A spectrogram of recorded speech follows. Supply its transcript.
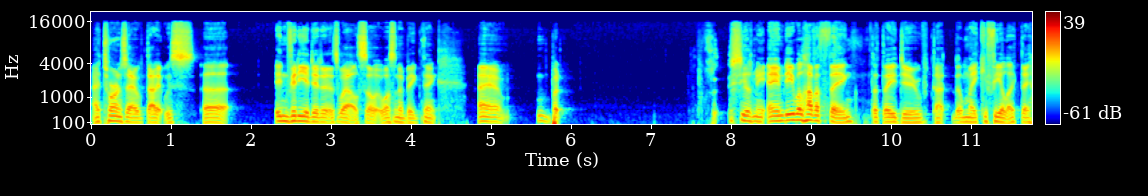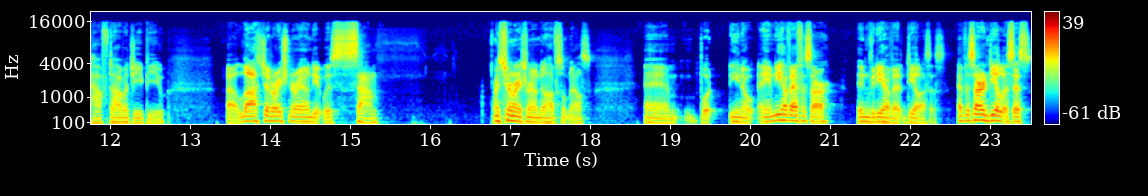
It turns out that it was uh, Nvidia did it as well, so it wasn't a big thing. Um, but excuse me, AMD will have a thing that they do that they'll make you feel like they have to have a GPU. Uh, last generation around, it was SAM. This generation around, they'll have something else. Um, but you know, AMD have FSR, Nvidia have a DLSS. FSR and DLSS.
